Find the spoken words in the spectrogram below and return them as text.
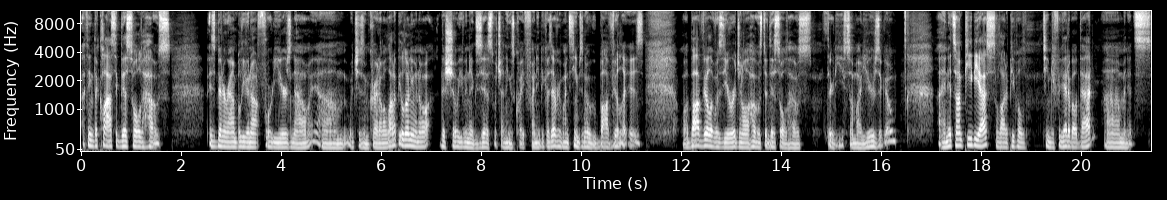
I think the classic "This Old House" has been around, believe it or not, forty years now, um, which is incredible. A lot of people don't even know the show even exists, which I think is quite funny because everyone seems to know who Bob Vila is. Well, Bob Vila was the original host of "This Old House" thirty some odd years ago, and it's on PBS. A lot of people seem to forget about that, um, and it's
